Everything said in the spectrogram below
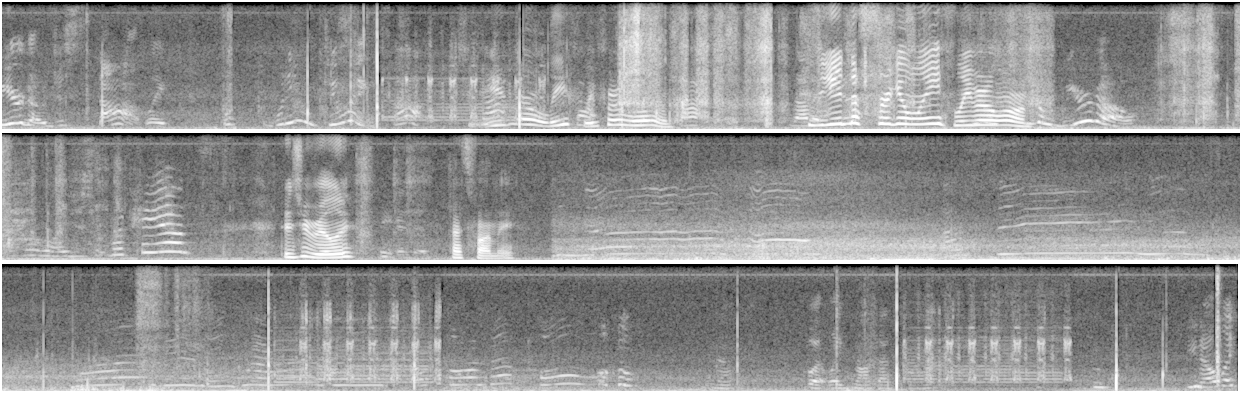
You're a weirdo. Just stop. Like, what, what are you doing? Stop. She's Stop. eating a leaf. Leave her alone. Stop. Stop She's it. eating a friggin' leaf. Leave her alone. She's a weirdo. Ow, I just hurt my pants. Did you really? I think I did. That's funny. But like not that song. You know, like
